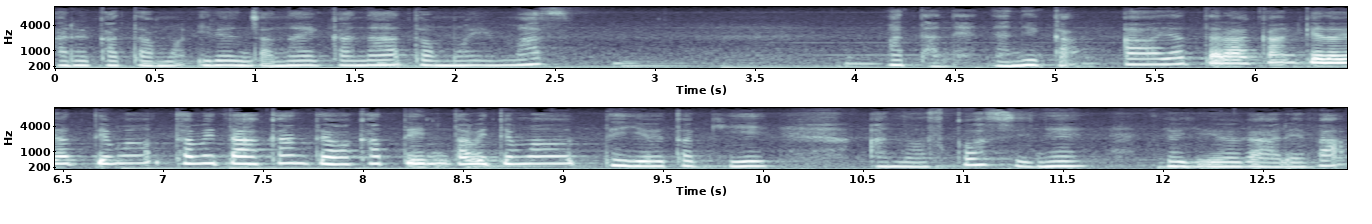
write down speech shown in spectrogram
ある方もいるんじゃないかなと思います。またね何かああやったらあかんけどやってまう食べたらあかんって分かって食べてまうっていう時あの少しね余裕があれば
